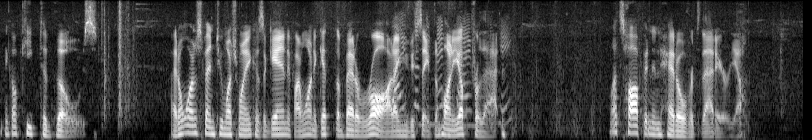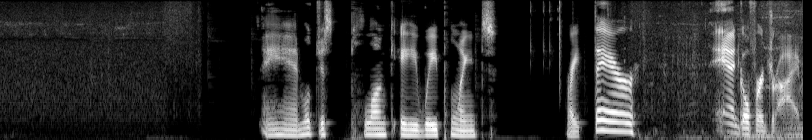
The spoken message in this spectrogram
I think I'll keep to those. I don't want to spend too much money, because again, if I want to get the better rod, I need to save the money up for that. okay? Let's hop in and head over to that area. And we'll just plunk a waypoint right there and go for a drive.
